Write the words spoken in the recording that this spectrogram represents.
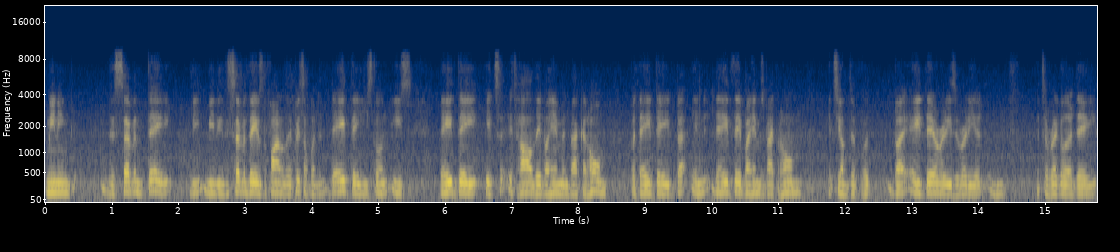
meaning the seventh day, meaning the seventh day is the final day of Pesach, but the eighth day he's still he's the eighth day it's it's holiday by him and back at home, but the eighth day in the eighth day by him is back at home, it's Yom Tov. but by eighth day already is already a, it's a regular day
